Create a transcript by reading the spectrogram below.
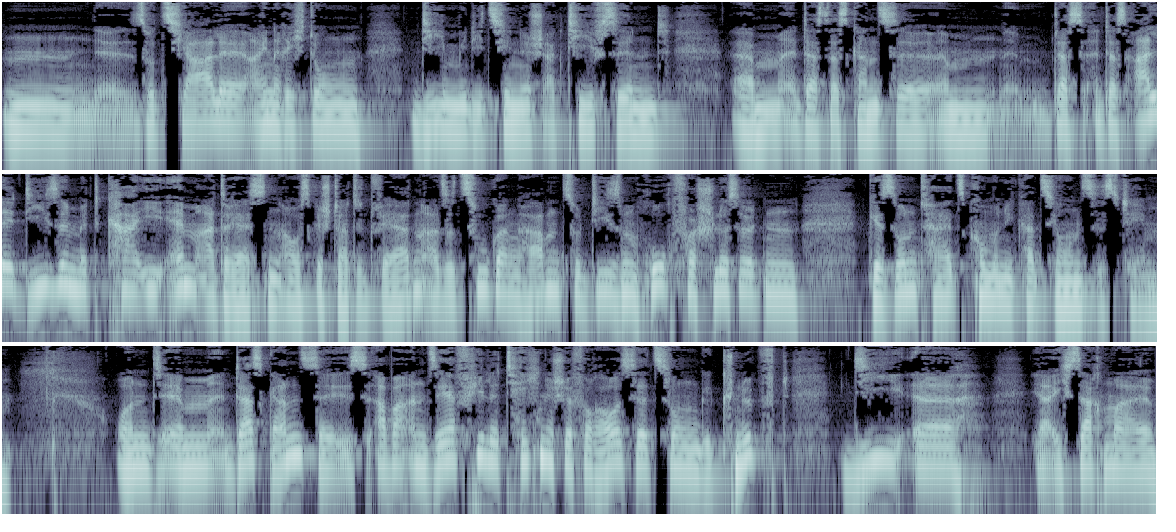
mh, äh, soziale Einrichtungen, die medizinisch aktiv sind, ähm, dass das Ganze, ähm, dass, dass alle diese mit KIM-Adressen ausgestattet werden, also Zugang haben zu diesem hochverschlüsselten Gesundheitskommunikationssystem. Und ähm, das Ganze ist aber an sehr viele technische Voraussetzungen geknüpft, die, äh, ja, ich sag mal,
